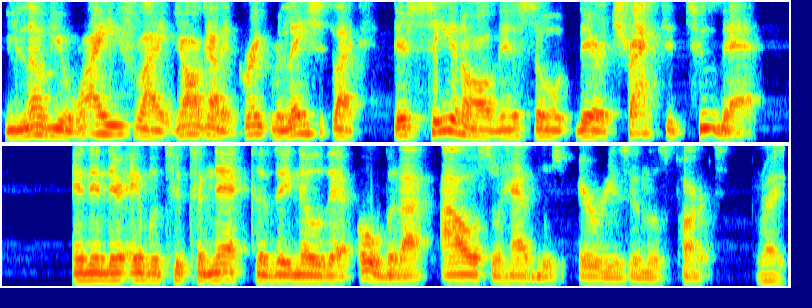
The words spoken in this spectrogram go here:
You love your wife, like y'all got a great relation. Like they're seeing all this, so they're attracted to that, and then they're able to connect because they know that. Oh, but I, I also have those areas and those parts Right.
